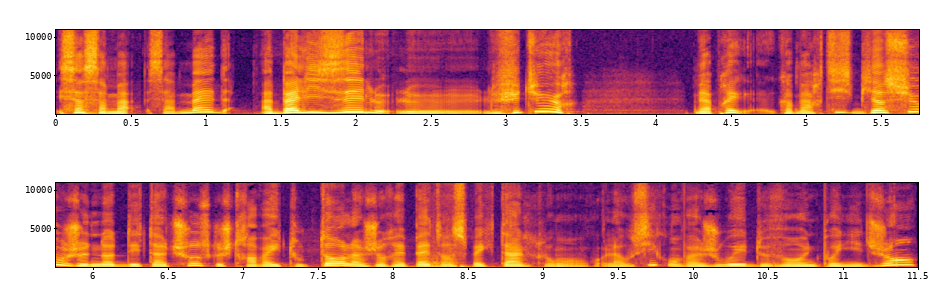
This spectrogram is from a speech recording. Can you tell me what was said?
Et ça, ça m'aide à baliser le, futur. Mais après, comme artiste, bien sûr, je note des tas de choses que je travaille tout le temps. Là, je répète un spectacle, là aussi, qu'on va jouer devant une poignée de gens,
